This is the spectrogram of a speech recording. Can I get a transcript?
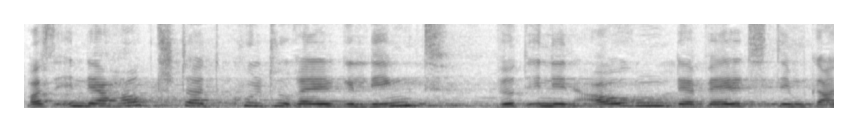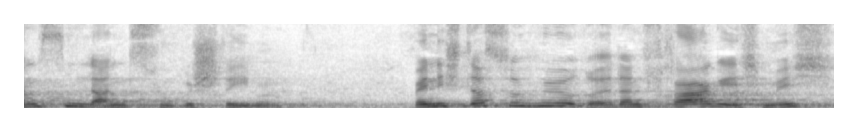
was in der Hauptstadt kulturell gelingt, wird in den Augen der Welt dem ganzen Land zugeschrieben. Wenn ich das so höre, dann frage ich mich,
